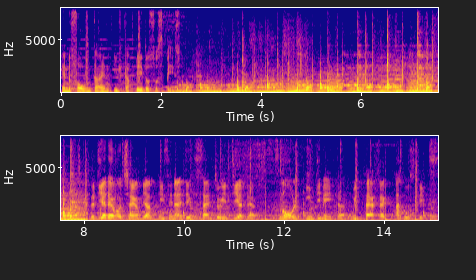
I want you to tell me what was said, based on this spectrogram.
and the fountain Il Tappeto Sospeso. Theatre of Cervia is a 19th century theatre, small, intimate, with perfect acoustics.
